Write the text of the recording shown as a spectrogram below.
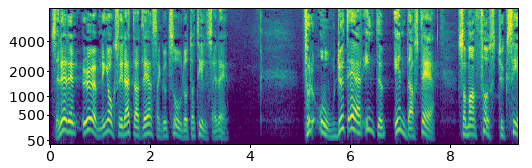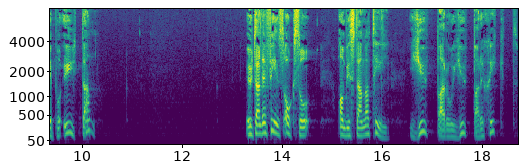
Sen är det en övning också i detta att läsa Guds ord och ta till sig det. För ordet är inte endast det som man först tycks se på ytan. Utan det finns också, om vi stannar till, djupare och djupare skikt.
